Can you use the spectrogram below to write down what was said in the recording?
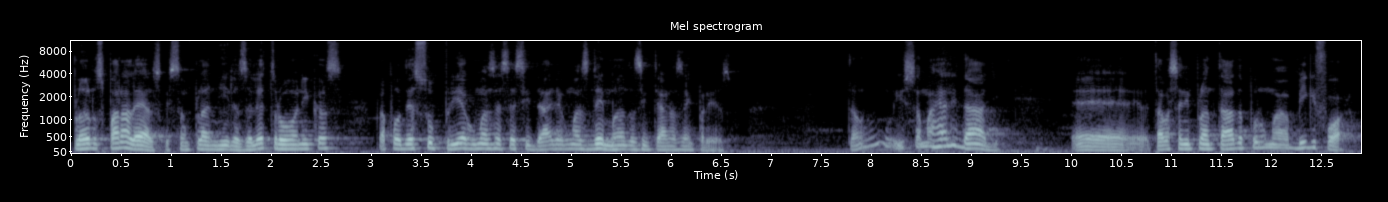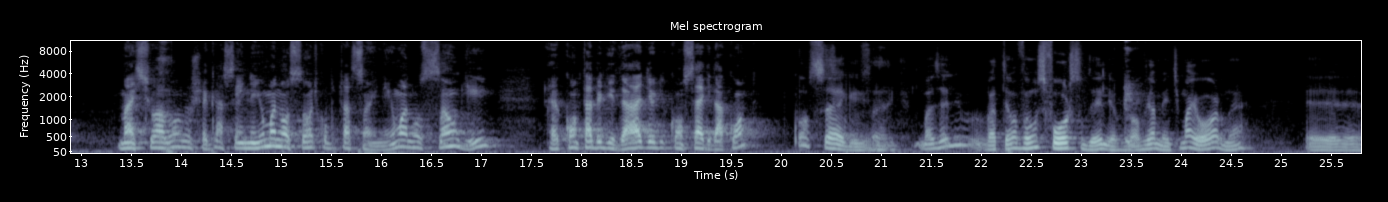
planos paralelos, que são planilhas eletrônicas, para poder suprir algumas necessidades, algumas demandas internas da empresa. Então, isso é uma realidade. É, estava sendo implantada por uma Big Four. Mas se o aluno chegar sem nenhuma noção de computação e nenhuma noção de é, contabilidade, ele consegue dar conta? Consegue, consegue, mas ele vai ter um esforço dele, obviamente, maior, né? É,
